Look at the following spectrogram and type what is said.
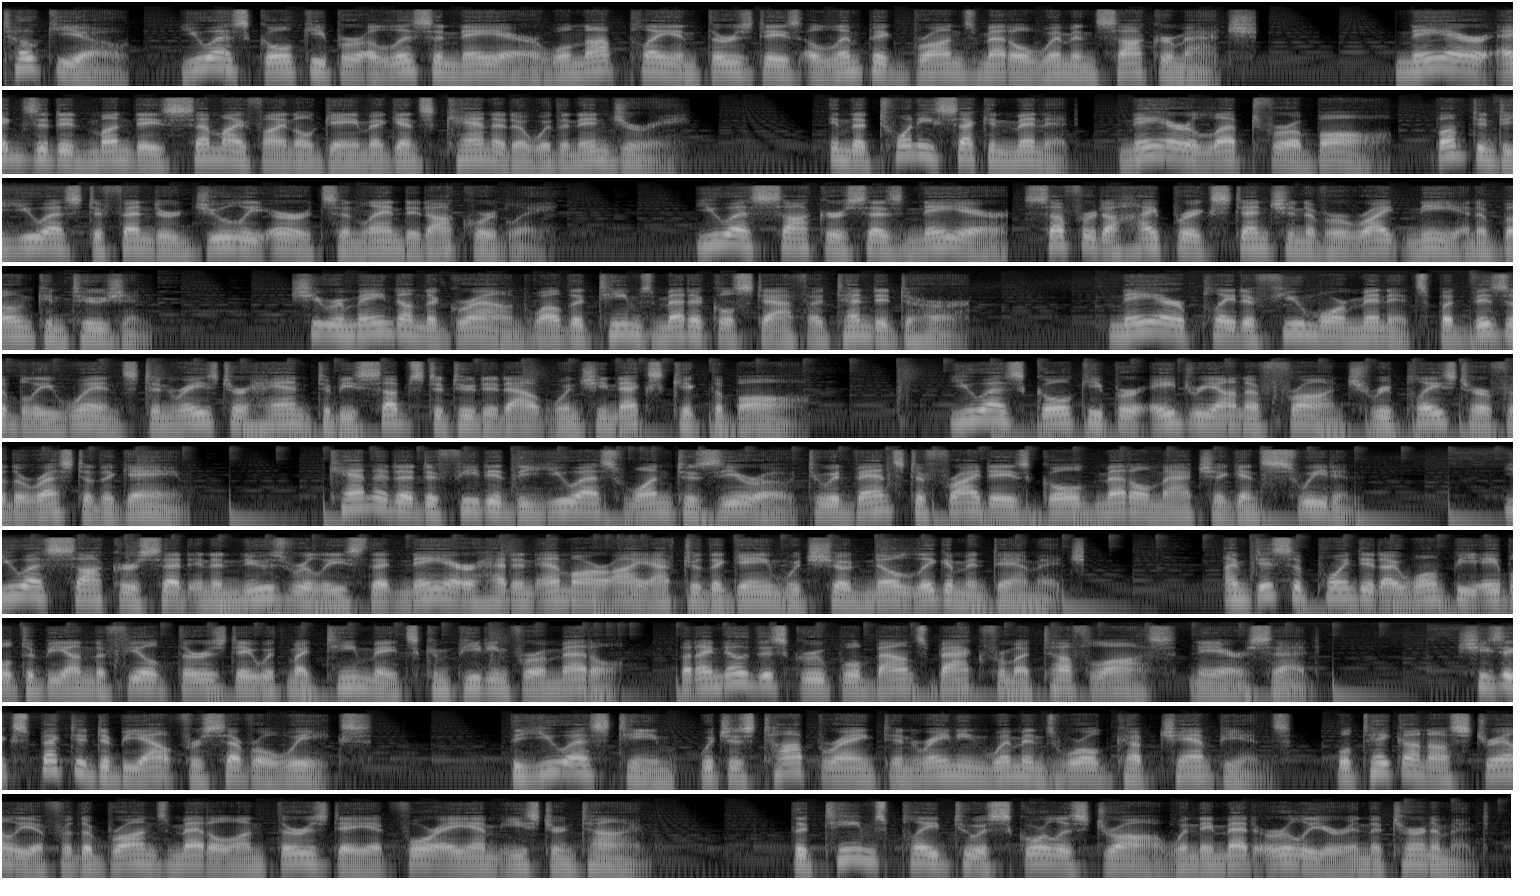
Tokyo, U.S. goalkeeper Alyssa Naeher will not play in Thursday's Olympic bronze medal women's soccer match. Naeher exited Monday's semifinal game against Canada with an injury. In the 22nd minute, Naeher leapt for a ball, bumped into U.S. defender Julie Ertz and landed awkwardly. U.S. Soccer says Naeher suffered a hyperextension of her right knee and a bone contusion. She remained on the ground while the team's medical staff attended to her. Naeher played a few more minutes but visibly winced and raised her hand to be substituted out when she next kicked the ball. U.S. goalkeeper Adrianna Franch replaced her for the rest of the game. Canada defeated the U.S. 1-0 to advance to Friday's gold medal match against Sweden. U.S. Soccer said in a news release that Naeher had an MRI after the game which showed no ligament damage. I'm disappointed I won't be able to be on the field Thursday with my teammates competing for a medal, but I know this group will bounce back from a tough loss, Naeher said. She's expected to be out for several weeks. The U.S. team, which is top-ranked and reigning Women's World Cup champions, will take on Australia for the bronze medal on Thursday at 4 a.m. Eastern Time. The teams played to a scoreless draw when they met earlier in the tournament.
